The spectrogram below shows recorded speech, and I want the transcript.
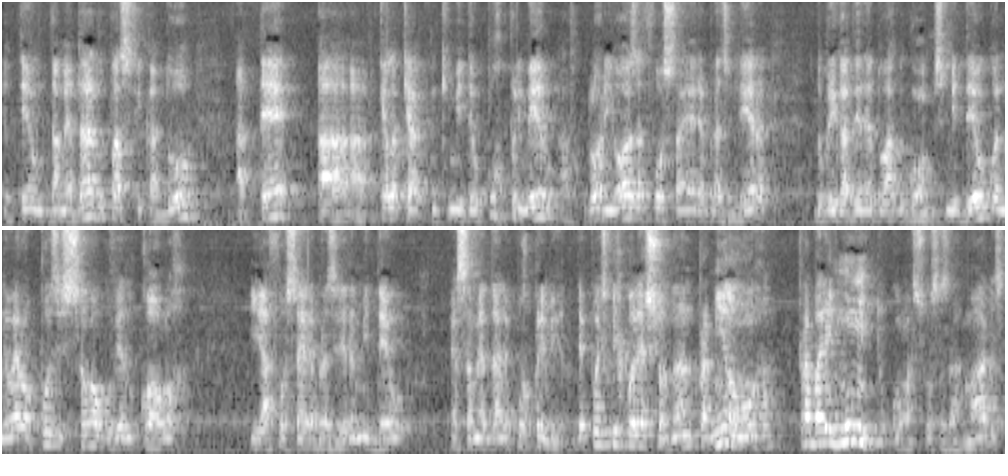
Eu tenho da medalha do pacificador até a, a, aquela que, a, que me deu por primeiro a gloriosa Força Aérea Brasileira do Brigadeiro Eduardo Gomes. Me deu quando eu era oposição ao governo Collor e a Força Aérea Brasileira me deu essa medalha por primeiro. Depois fui colecionando, para minha honra, trabalhei muito com as Forças Armadas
